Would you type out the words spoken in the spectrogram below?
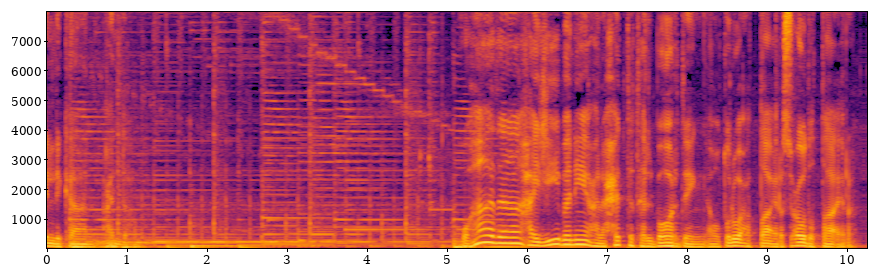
اللي كان عندهم. وهذا حيجيبني على حتة ال boarding أو طلوع الطائرة صعود الطائرة.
